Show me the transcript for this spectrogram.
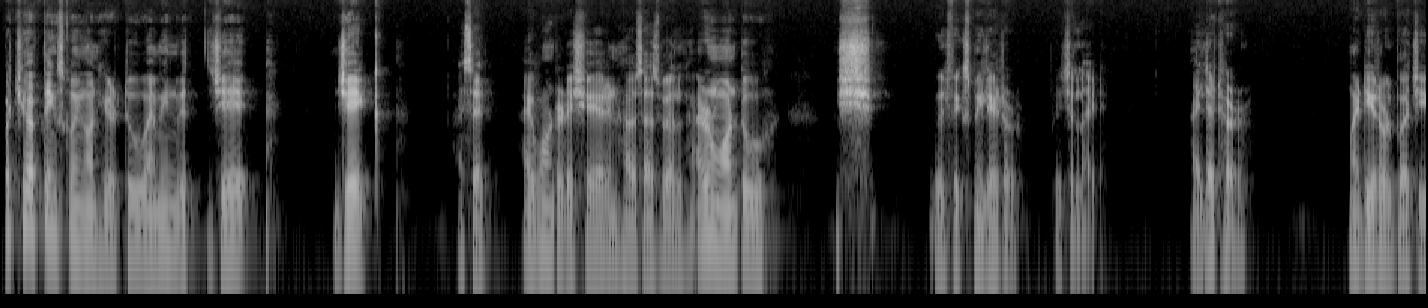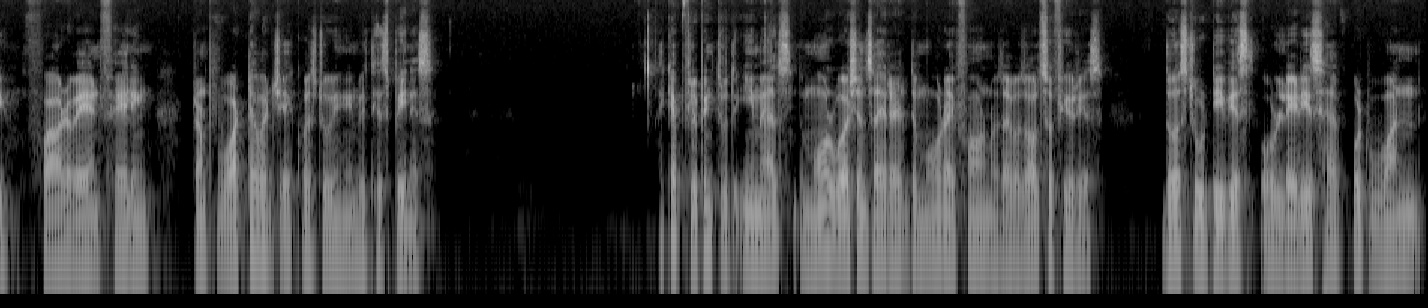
But you have things going on here too. I mean, with J. Jake, I said. I wanted a share in hers as well. I don't want to. Shh. We'll fix me later, Rachel lied. I let her. My dear old Birchie far away and failing trumped whatever Jake was doing in with his penis. I kept flipping through the emails. The more versions I read, the more I found was I was also furious. Those two devious old ladies have put one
